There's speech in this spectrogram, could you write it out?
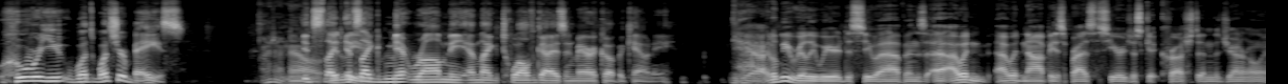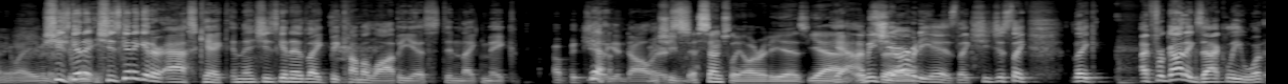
who were you? What what's your base? I don't know. it's like It'll it's be- like Mitt Romney and like twelve guys in Maricopa County. Yeah, Yeah. it'll be really weird to see what happens. I, I wouldn't. I would not be surprised to see her just get crushed in the general anyway. Even if she's she gonna she's gonna get her ass kicked, and then she's gonna like become a lobbyist and like make a bajillion Well, dollars. She essentially already is. Yeah. yeah, I mean she uh, already is. Like she just like like I forgot exactly what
